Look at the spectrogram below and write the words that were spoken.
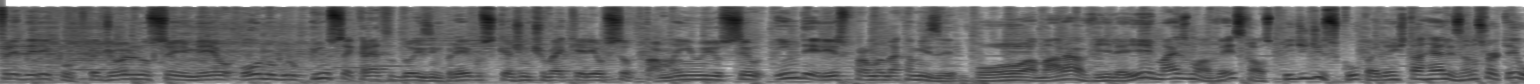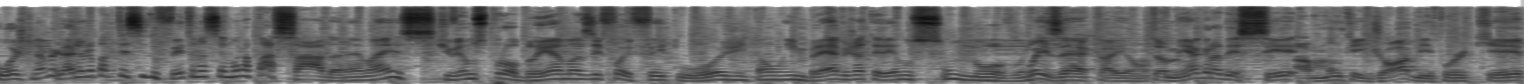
Frederico, fica de olho no seu e-mail ou no grupinho secreto Dois Empregos que a gente vai querer o seu tamanho e o seu endereço pra mandar camiseta. Boa, maravilha. E mais uma vez, Klaus, pedi desculpa aí da gente estar realizando o sorteio hoje, que na verdade era pra ter sido feito na semana passada, né? Mas tivemos problemas e foi feito hoje, então em breve já teremos um novo, hein? Pois é, Caião. Também agradecer a Monkey Job, porque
